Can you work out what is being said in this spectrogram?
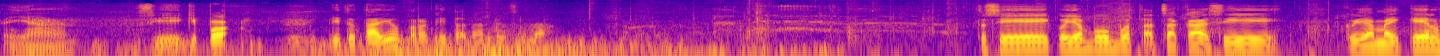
Ayan. Sige po. Dito tayo para kita natin sila. Ito si Kuya Bubot at saka si Kuya Michael.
